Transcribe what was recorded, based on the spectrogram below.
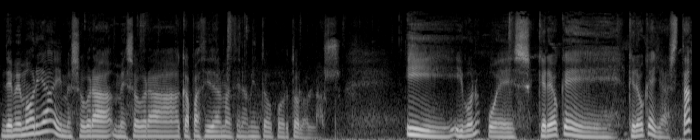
de memoria y me sobra, me sobra capacidad de almacenamiento por todos los lados. Y, y bueno, pues creo que, creo que ya está.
